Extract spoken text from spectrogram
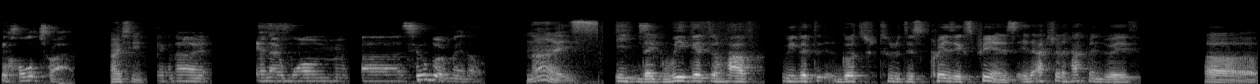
the whole track, I see. and I and I won a silver medal. Nice. It, like we get to have we get to go through this crazy experience. It actually happened with uh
